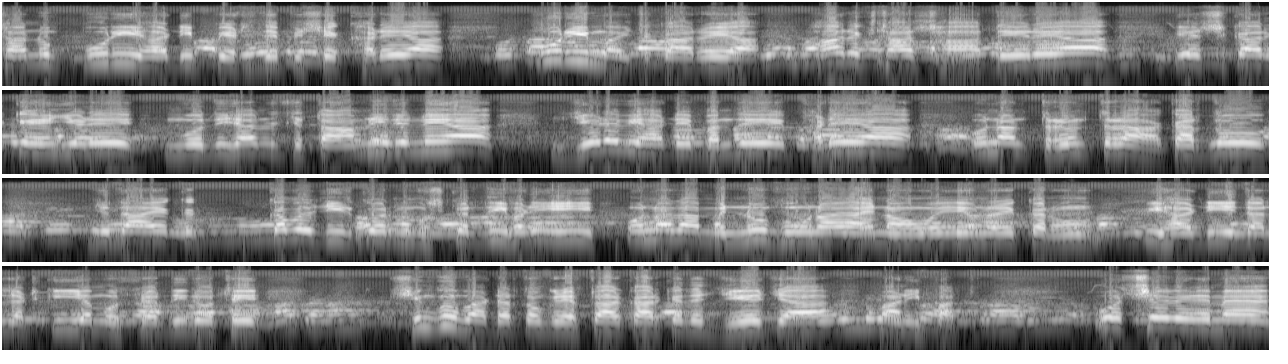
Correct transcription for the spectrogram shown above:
ਸਾਨੂੰ ਪੂਰੀ ਸਾਡੀ ਪਿੱਠ ਦੇ ਪਿੱਛੇ ਖੜੇ ਆ, ਪੂਰੀ ਮਦਦ ਕਰ ਰਹੇ ਆ, ਹਰ ਇੱਕ ਥਾਂ ਸਾਥ ਦੇ ਰਹੇ ਆ। ਇਸ ਕਰਕੇ ਅਸੀਂ ਜਿਹੜੇ ਮੋਦੀ ਸਾਹਿਬ ਨੂੰ ਚੇਤਾਵਨੀ ਦਿੰਨੇ ਆ, ਜਿਹੜੇ ਵੀ ਸਾਡੇ ਬੰਦੇ ਫੜੇ ਆ, ਉਹਨਾਂ ਨੂੰ ਤੁਰੰਤ ਰਾਹ ਕਰ ਦਿਓ ਜਿੱਦਾਂ ਇੱਕ ਕਵਲਜੀਤ ਕੌਰ ਮੁਸਕਰਦੀ ਫੜੀ ਸੀ, ਉਹਨਾਂ ਦਾ ਮੈਨੂੰ ਫੋਨ ਆਇਆ ਹੈ 9 ਵਜੇ, ਉਹਨਾਂ ਦੇ ਘਰੋਂ ਵੀ ਸਾਡੀ ਇਦਾਂ ਲਟਕੀ ਆ ਮੁਸਕਰਦੀ ਦੀ ਉੱਥੇ ਸਿੰਘੂ ਬਾਰਡਰ ਤੋਂ ਗ੍ਰਿਫਤਾਰ ਕਰਕੇ ਤੇ ਜੇਲ੍ਹ ਚ ਆ ਪਾਣੀਪਤ। ਉਸੇ ਵੇਲੇ ਮੈਂ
